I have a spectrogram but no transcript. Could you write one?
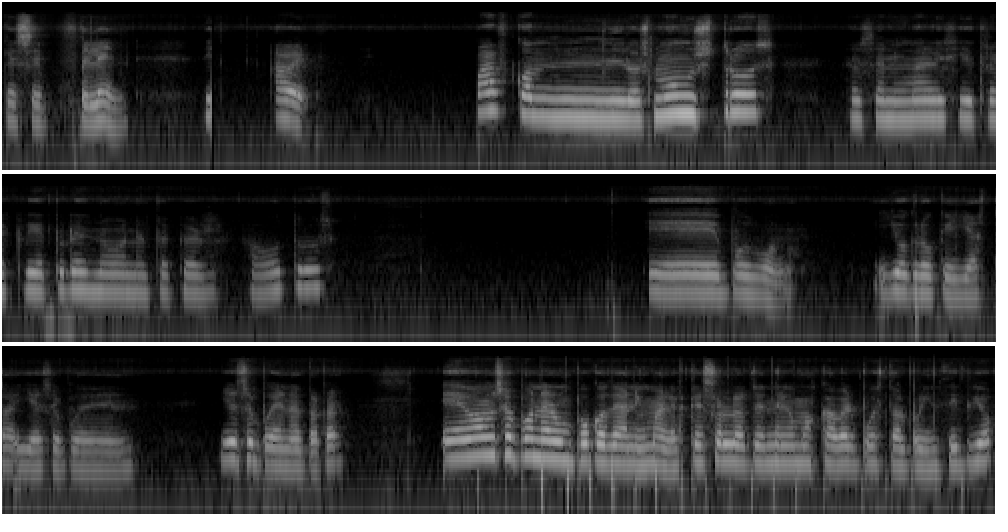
que se peleen. A ver. Paz con los monstruos. Los animales y otras criaturas no van a atacar a otros. Eh, pues bueno. Yo creo que ya está. Ya se pueden. Ya se pueden atacar. Eh, vamos a poner un poco de animales. Que eso lo tendríamos que haber puesto al principio.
